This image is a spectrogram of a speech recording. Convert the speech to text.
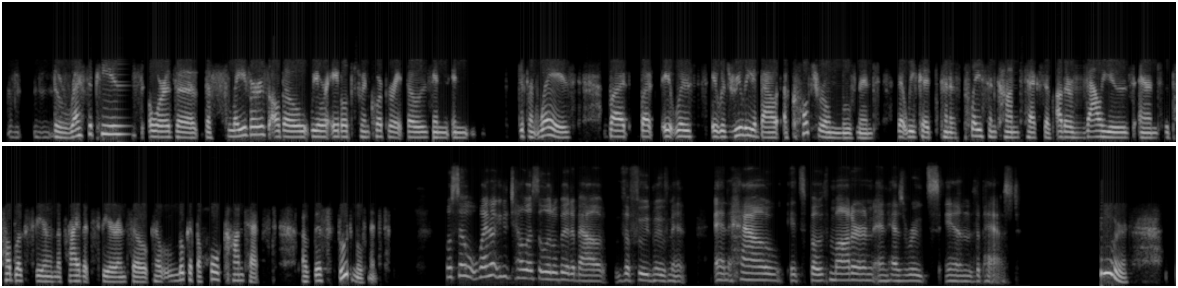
the recipes or the the flavors although we were able to incorporate those in in different ways but but it was it was really about a cultural movement that we could kind of place in context of other values and the public sphere and the private sphere and so kind of look at the whole context of this food movement. Well so why don't you tell us a little bit about the food movement and how it's both modern and has roots in the past? Sure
